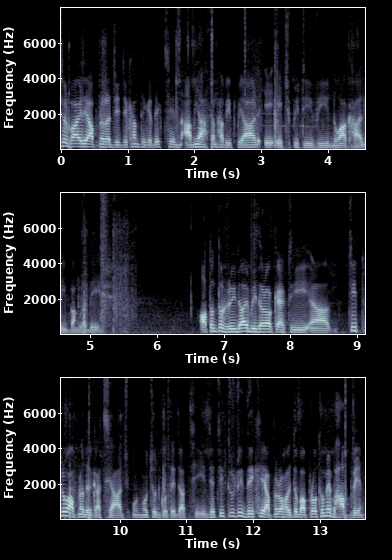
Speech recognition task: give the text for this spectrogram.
দেশের বাইরে আপনারা যে যেখান থেকে দেখছেন, আমি Ahsan Habib pair A HP TV Noakhali, Bangladesh. অত্যন্ত হৃদয় বিদারক একটি চিত্র আপনাদের কাছে আজ উন্মোচন করতে যাচ্ছি। যে চিত্রটি দেখে আপনারা হয়তো বা প্রথমে ভাববেন,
